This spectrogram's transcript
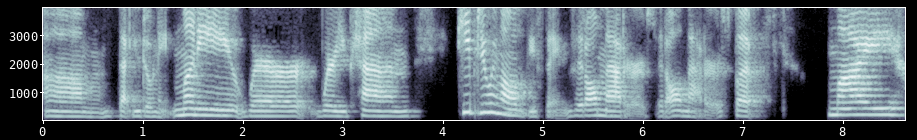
um, that you donate money where where you can. Keep doing all of these things. It all matters. It all matters. But my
